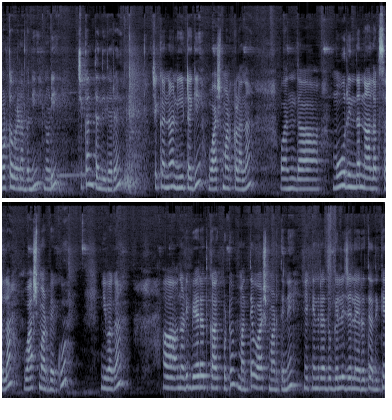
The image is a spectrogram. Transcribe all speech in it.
ನೋಡ್ಕೋಬರೋಣ ಬನ್ನಿ. ನೋಡಿ ಚಿಕನ್ ತಂದಿದ್ದಾರೆ. ಚಿಕನ್ನ ನೀಟಾಗಿ ವಾಶ್ ಮಾಡ್ಕೊಳ್ಳೋಣ. ಒಂದು ಮೂರಿಂದ ನಾಲ್ಕು ಸಲ ವಾಶ್ ಮಾಡಬೇಕು. ಇವಾಗ ನೋಡಿ ಬೇರೆದಕ್ಕೆ ಹಾಕ್ಬಿಟ್ಟು ಮತ್ತೆ ವಾಶ್ ಮಾಡ್ತೀನಿ. ಏಕೆಂದರೆ ಅದು ಗಲೀಜೆಲ್ಲ ಇರುತ್ತೆ, ಅದಕ್ಕೆ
